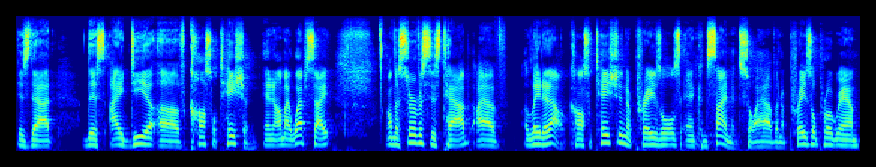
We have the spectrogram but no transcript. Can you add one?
is that this idea of consultation. And on my website, on the services tab, I have laid it out consultation, appraisals, and consignments. So I have an appraisal program.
